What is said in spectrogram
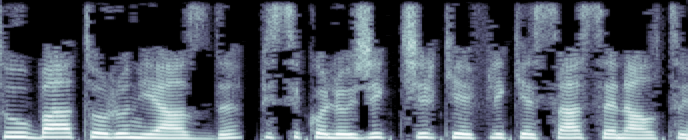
Tuğba Torun yazdı, psikolojik çirkeflik esasen 6.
